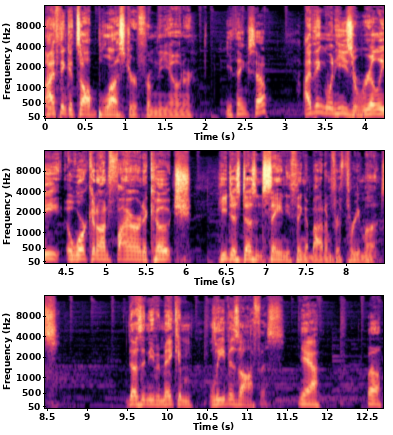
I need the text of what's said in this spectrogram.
I think it's all bluster from the owner. you think so? I think when he's really working on firing a coach, he just doesn't say anything about him for three months. Doesn't even make him leave his office. Yeah. Well,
